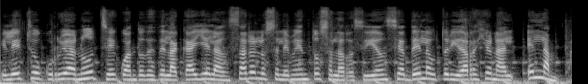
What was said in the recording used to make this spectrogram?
El hecho ocurrió anoche cuando desde la calle lanzaron los elementos a la residencia de la autoridad regional en Lampa.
